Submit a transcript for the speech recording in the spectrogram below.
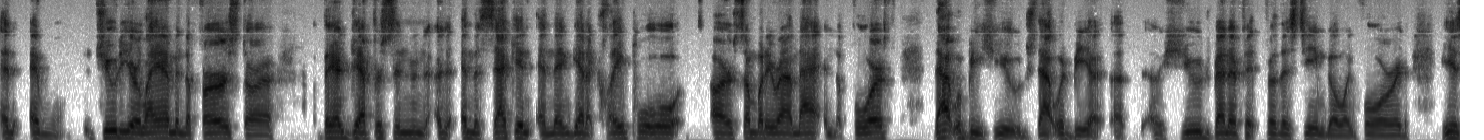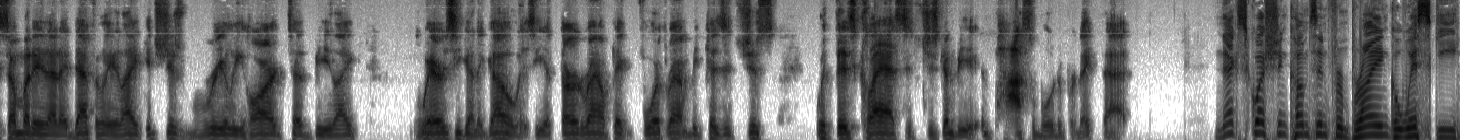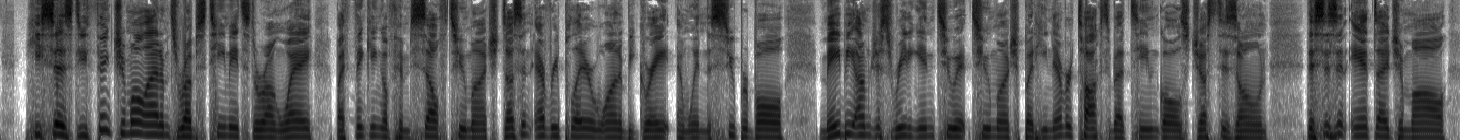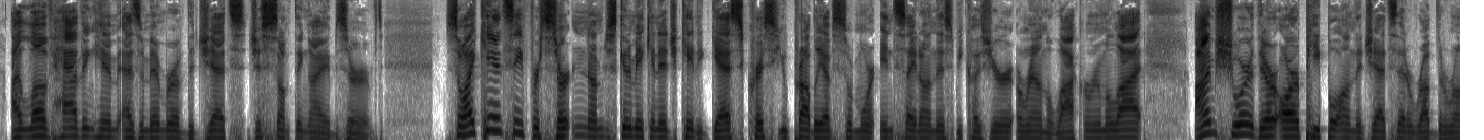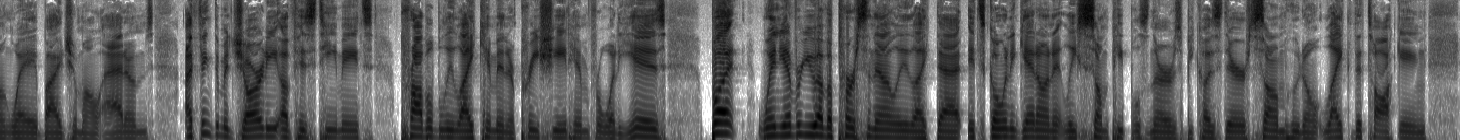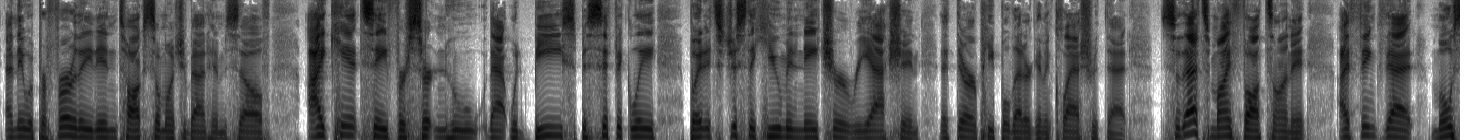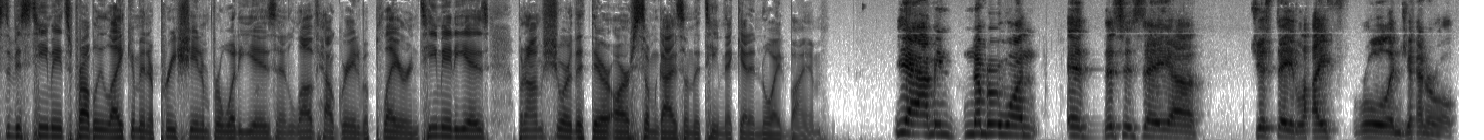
and, Jeudy or Lamb in the first or Van Jefferson in the second, and then get a Claypool or somebody around that in the fourth, that would be huge. That would be a, a, a, huge benefit for this team going forward. He is somebody that I definitely like. It's just really hard to be like, where is he going to go? Is he a third round pick, fourth round? Because it's just with this class, it's just going to be impossible to predict that. Next question comes in from Brian Gowiski. He says, Do you think Jamal Adams rubs teammates the wrong way by thinking of himself too much? Doesn't every player want to be great and win the Super Bowl? Maybe I'm just reading into it too much, but he never talks about team goals, just his own. This isn't anti Jamal. I love having him as a member of the Jets, just something I observed. So I can't say for certain. I'm just going to make an educated guess. Chris, you probably have some more insight on this because you're around the locker room a lot. I'm sure there are people on the Jets that are rubbed the wrong way by Jamal Adams. I think the majority of his teammates probably like him and appreciate him for what he is. But whenever you have a personality like that, it's going to get on at least some people's nerves because there are some who don't like the talking and they would prefer that he didn't talk so much about himself. I can't say for certain who that would be specifically, but it's just a human nature reaction that there are people that are going to clash with that. So that's my thoughts on it. I think that most of his teammates probably like him and appreciate him for what he is and love how great of a player and teammate he is, but I'm sure that there are some guys on the team that get annoyed by him. Yeah, I mean, number one, it, this is a uh, just a life rule in general.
